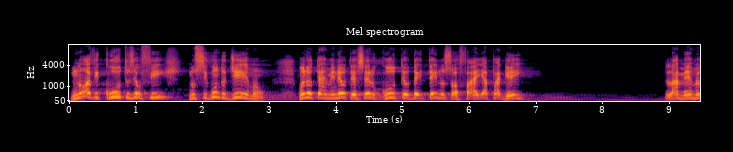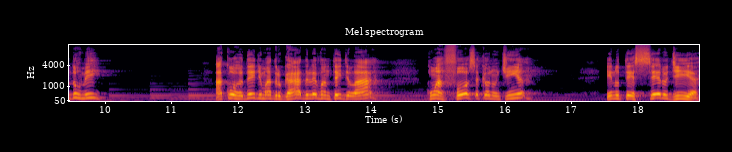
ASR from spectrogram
Nove cultos eu fiz. No segundo dia, irmão. Quando eu terminei o terceiro culto, eu deitei no sofá e apaguei. Lá mesmo eu dormi. Acordei de madrugada, levantei de lá com a força que eu não tinha e no terceiro dia,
